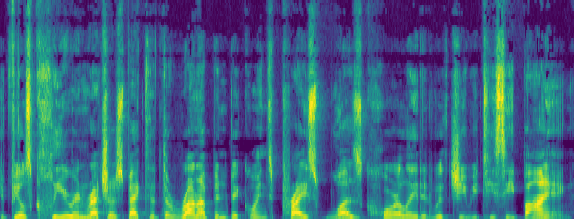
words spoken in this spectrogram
it feels clear in retrospect that the run up in Bitcoin's price was correlated with GBTC buying.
